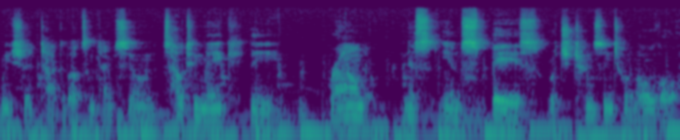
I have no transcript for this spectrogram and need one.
we should talk about sometime soon. It's how to make the round in space which turns into an oval.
